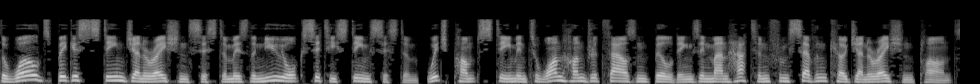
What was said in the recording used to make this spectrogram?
The world's biggest steam generation system is the New York City Steam System, which pumps steam into 100,000 buildings in Manhattan from seven cogeneration plants.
